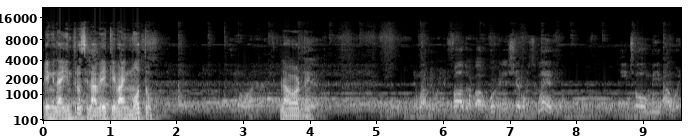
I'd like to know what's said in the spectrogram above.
En la intro se la ve que va en moto. La orden. Told me I would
